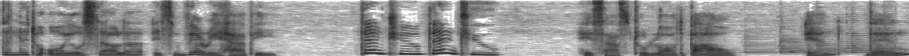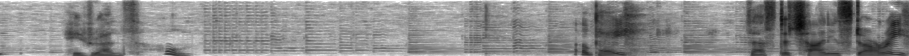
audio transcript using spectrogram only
The little oil seller is very happy. Thank you, thank you, he says to Lord Bao, and then he runs home. Okay, that's the Chinese story.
